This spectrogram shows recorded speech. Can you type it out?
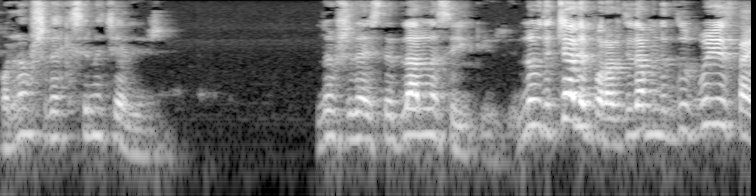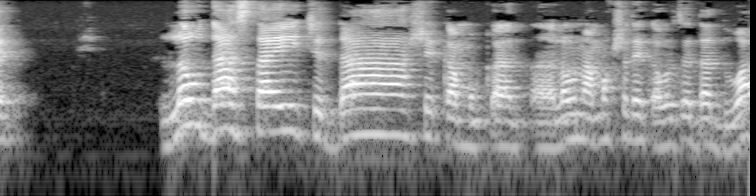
په لوښه کې څه نه چلیږي لو شي دا استدلال نه صحیح کیږي لو د چا د پر ارتدا باندې د پوهې ستای لو دا ستای چې دا شي کوم لو نه مخ شته کول څه دا دوا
